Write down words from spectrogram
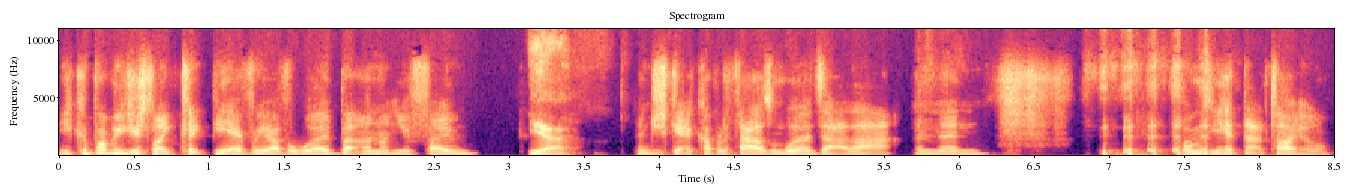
You could probably just like click the every other word button on your phone Yeah, and just get a couple of thousand words out of that, and then as long as you hit that title,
